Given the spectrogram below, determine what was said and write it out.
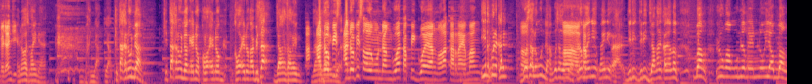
Nggak janji. Eno harus main ya. ya, ya kita akan undang. Kita akan undang Eno. Kalau Eno kalau Eno nggak bisa, jangan salahin. A- Jangan Andovi, salahin gua. Andovi selalu ngundang gua tapi gua yang nolak karena emang Iya bener kan? Gue Ah. selalu ngundang, gue selalu Ah, ngundang. Eno tap- main yuk, main yuk. Nah, jadi jadi jangan kalian anggap, bang, lu nggak ngundang Eno ya bang,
